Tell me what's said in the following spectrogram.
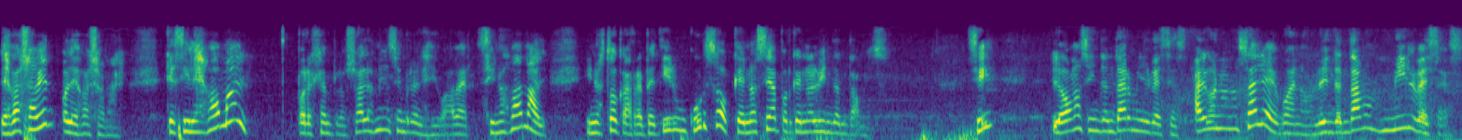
Les vaya bien o les vaya mal. Que si les va mal, por ejemplo, yo a los míos siempre les digo, a ver, si nos va mal y nos toca repetir un curso, que no sea porque no lo intentamos. ¿Sí? Lo vamos a intentar mil veces. ¿Algo no nos sale? Bueno, lo intentamos mil veces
